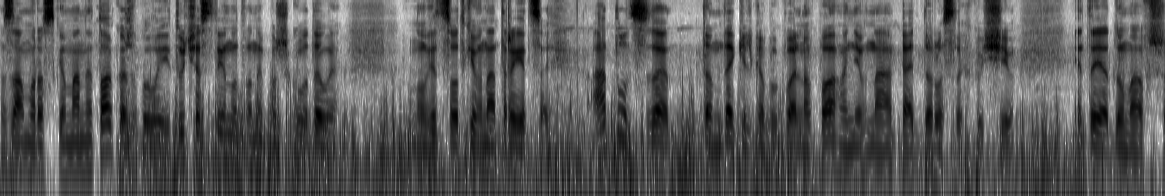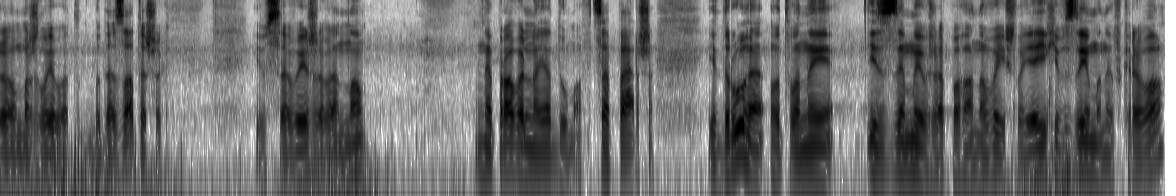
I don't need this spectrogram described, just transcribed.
заморозки в мене також були, і ту частину вони пошкодили ну, відсотків на 30. А тут все, там декілька буквально пагонів на 5 дорослих кущів. І то я думав, що можливо тут буде затишок і все виживе. Ну, неправильно я думав. Це перше. І друге, от вони із зими вже погано вийшли. Я їх і взиму не вкривав,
